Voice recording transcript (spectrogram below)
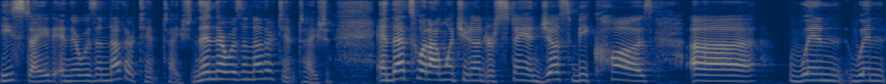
He stayed, and there was another temptation. Then there was another temptation. And that's what I want you to understand. Just because uh, when, when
